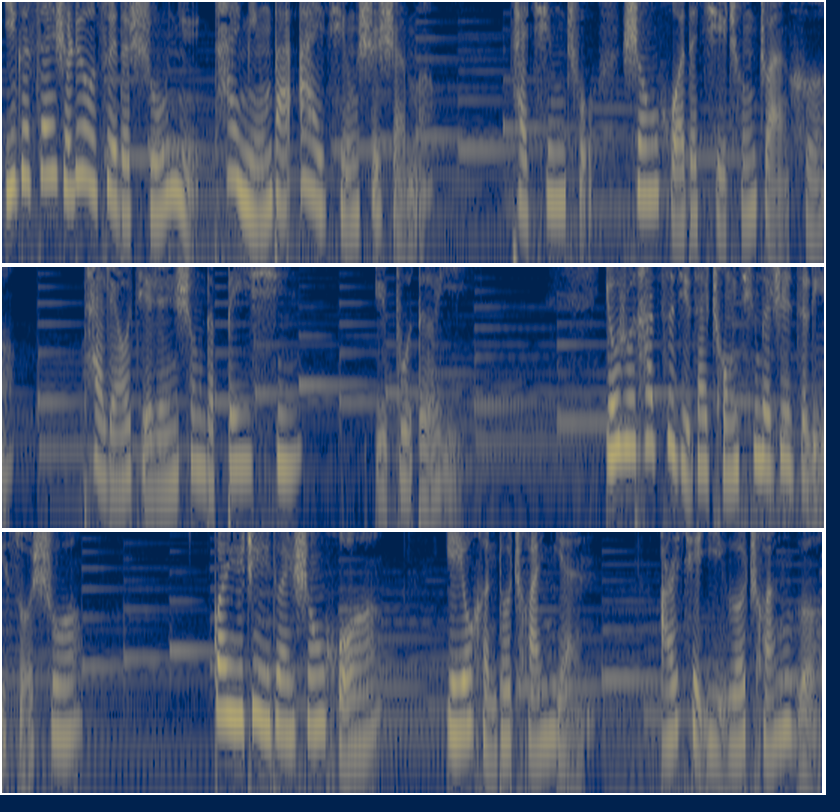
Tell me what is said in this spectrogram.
一个三十六岁的熟女，太明白爱情是什么，太清楚生活的起承转合，太了解人生的悲心与不得已。犹如他自己在重庆的日子里所说：“关于这一段生活，也有很多传言，而且以讹传讹，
